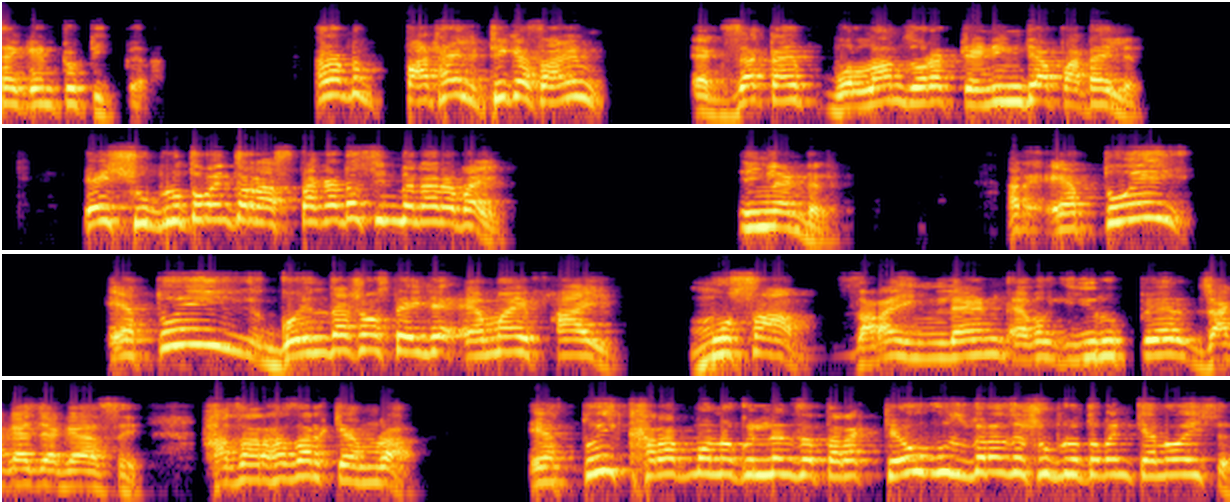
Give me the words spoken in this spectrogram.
সেকেন্ডও টিকবে না। আর আপনি পাঠাইলে, ঠিক আছে, আমি এক্সাক্ট আমি বললাম যে ওরা ট্রেনিং দিয়া পাঠাইলেন এই সুব্রত বাইন তো রাস্তাঘাটও চিনবে না রে ভাই, ইংল্যান্ডের। আর এতই এতই গোয়েন্দা সংস্থা, এই যে এমআই ফাইভ মোসাদ যারা ইংল্যান্ড এবং ইউরোপের জায়গায় জায়গায় আছে, হাজার হাজার ক্যামেরা, এতই খারাপ মনে করলেন যে তারা কেউ বুঝবে না যে সুব্রত বাইন কেন হয়েছে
